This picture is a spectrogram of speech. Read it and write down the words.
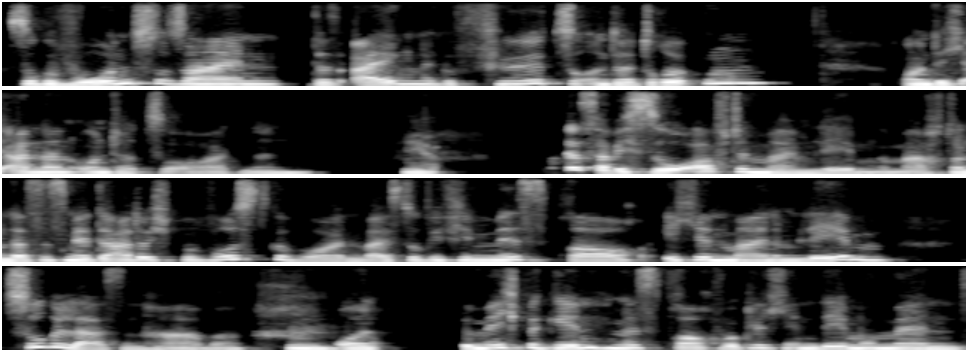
so gewohnt zu sein, das eigene Gefühl zu unterdrücken und dich anderen unterzuordnen. Ja. Das habe ich so oft in meinem Leben gemacht und das ist mir dadurch bewusst geworden. Weißt du, wie viel Missbrauch ich in meinem Leben zugelassen habe? Mhm. Und für mich beginnt Missbrauch wirklich in dem Moment,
